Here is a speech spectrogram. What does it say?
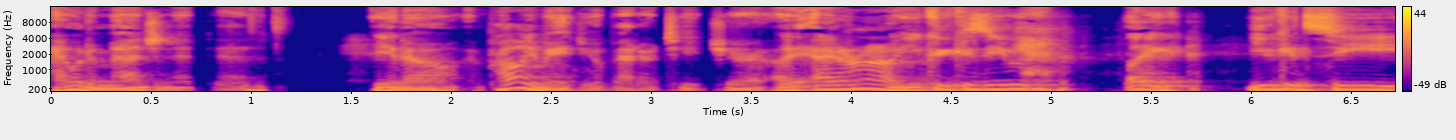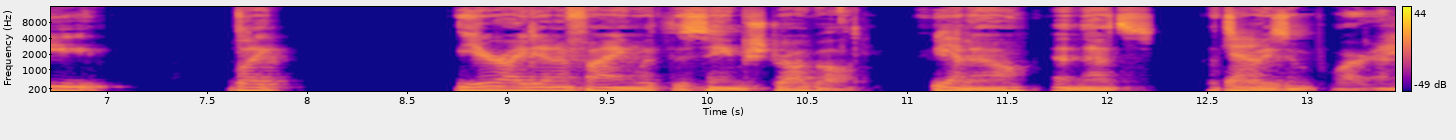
I would imagine it did. You know, it probably made you a better teacher. I, I don't know. You could, cause you like, you could see like you're identifying with the same struggle, you yeah. know, and that's, that's yeah. always important.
